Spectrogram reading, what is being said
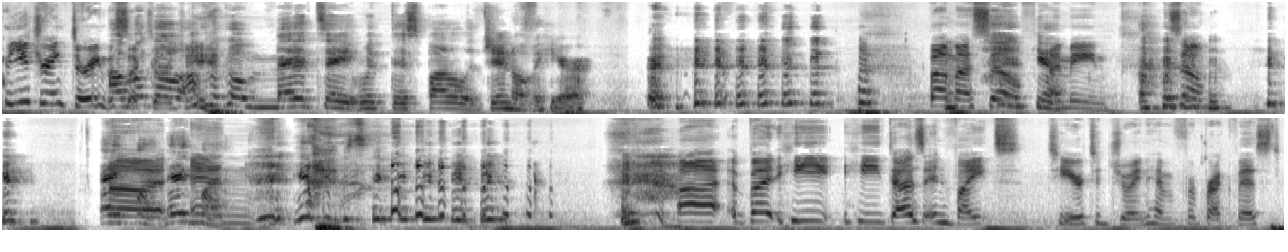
But you drink during the I'm gonna sex go. I'm gonna go meditate with this bottle of gin over here. by myself. Yeah. I mean, so Eggplant, Uh, eggplant. uh, but he he does invite Teer to join him for breakfast.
